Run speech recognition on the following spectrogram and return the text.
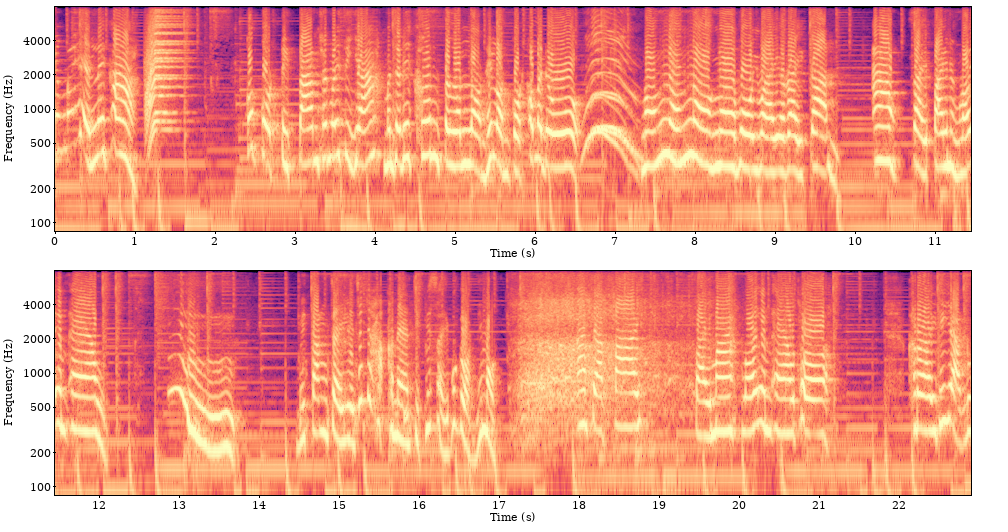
ยังไม่เห็นเลยค่ะ ก็กดติดตามฉันไว้สิยะ มันจะได้ขึ้นเตือนหล่อนให้หล่อนกดเข้ามาดูงองแงงงองแงโวยวายอะไรกัน อ้าว ใส่ไป 100 ml อืมไม่ตั้งใจเรียนฉันจะหักคะแนนจิตพิสัยพวกหล่อนให้หมดอาจัดไป ใส่มา 100 ml เธอ ใครที่อยากดู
